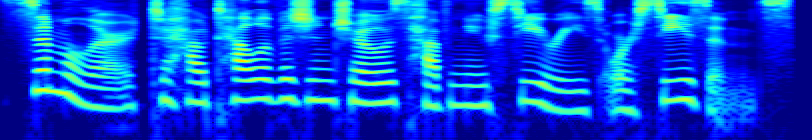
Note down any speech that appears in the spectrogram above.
Similar to how television shows have new series or seasons,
